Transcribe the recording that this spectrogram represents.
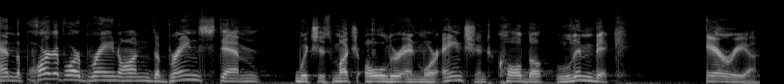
And the part of our brain on the brain stem, which is much older and more ancient, called the limbic area.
